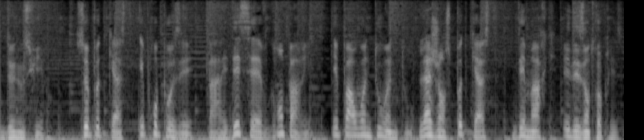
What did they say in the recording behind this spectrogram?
de nous suivre. Ce podcast est proposé par les DCF Grand Paris et par One to One To, l'agence podcast des marques et des entreprises.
